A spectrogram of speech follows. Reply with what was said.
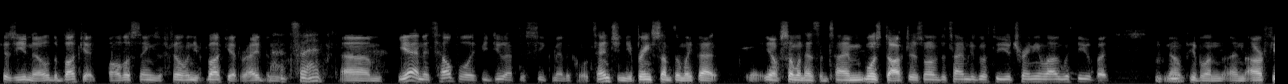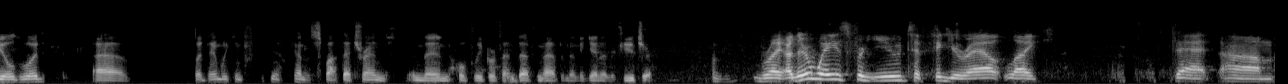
because you know the bucket, all those things are filling your bucket, right? And that's it um, yeah, and it's helpful if you do have to seek medical attention. You bring something like that. You know, if someone has the time, most doctors don't have the time to go through your training log with you, but you know, people in, in our field would. Uh, but then we can you know, kind of spot that trend and then hopefully prevent that from happening again in the future. right are there ways for you to figure out like that um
